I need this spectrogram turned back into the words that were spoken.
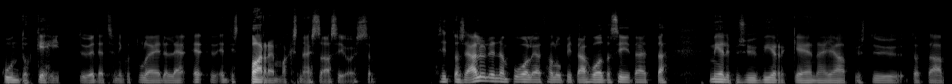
kunto kehittyy, että se niin kun tulee edelleen e-, entistä paremmaksi näissä asioissa. Sitten on se älyllinen puoli, että haluaa pitää huolta siitä, että mieli pysyy virkeänä ja pystyy tota,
